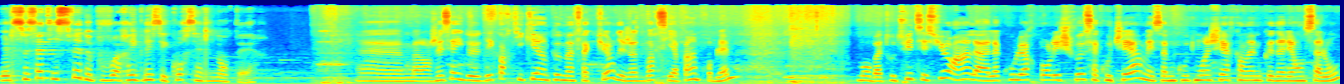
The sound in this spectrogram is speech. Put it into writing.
et elle se satisfait de pouvoir régler ses courses alimentaires. Euh, alors j'essaye de décortiquer un peu ma facture, déjà de voir s'il n'y a pas un problème. Bon bah tout de suite c'est sûr, hein, la, couleur pour les cheveux ça coûte cher, mais ça me coûte moins cher quand même que d'aller en salon.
